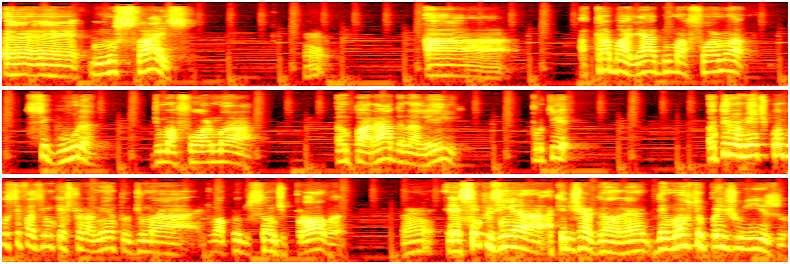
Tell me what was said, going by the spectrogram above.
é, é, nos faz é, a, a trabalhar de uma forma segura, de uma forma amparada na lei, porque anteriormente, quando você fazia um questionamento de uma, de uma produção de prova, né, é, sempre vinha aquele jargão, né? Demonstre o prejuízo.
